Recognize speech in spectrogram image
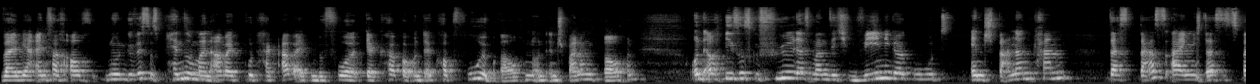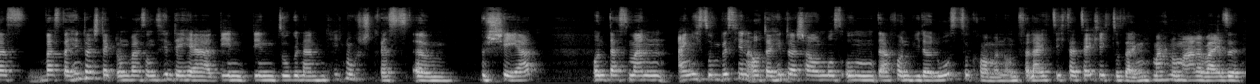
weil wir einfach auch nur ein gewisses Pensum an Arbeit pro Tag arbeiten, bevor der Körper und der Kopf Ruhe brauchen und Entspannung brauchen. Und auch dieses Gefühl, dass man sich weniger gut entspannen kann, dass das eigentlich das ist, was, was dahinter steckt und was uns hinterher den, den sogenannten Technostress ähm, beschert. Und dass man eigentlich so ein bisschen auch dahinter schauen muss, um davon wieder loszukommen und vielleicht sich tatsächlich zu sagen, ich mache normalerweise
